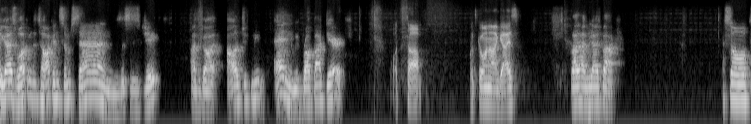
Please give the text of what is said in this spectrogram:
Hey guys, welcome to Talking Some Sens. This is Jake. I've got Alex with me, and we brought back Derek. What's up? What's going on, guys? Glad to have you guys back. So,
